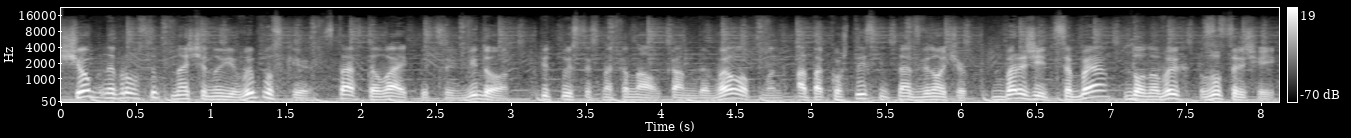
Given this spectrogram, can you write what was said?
Щоб не пропустити наші нові випуски, ставте лайк під цим відео, підписуйтесь на канал Can Development, а також тисніть на дзвіночок. Бережіть себе, до нових зустрічей!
